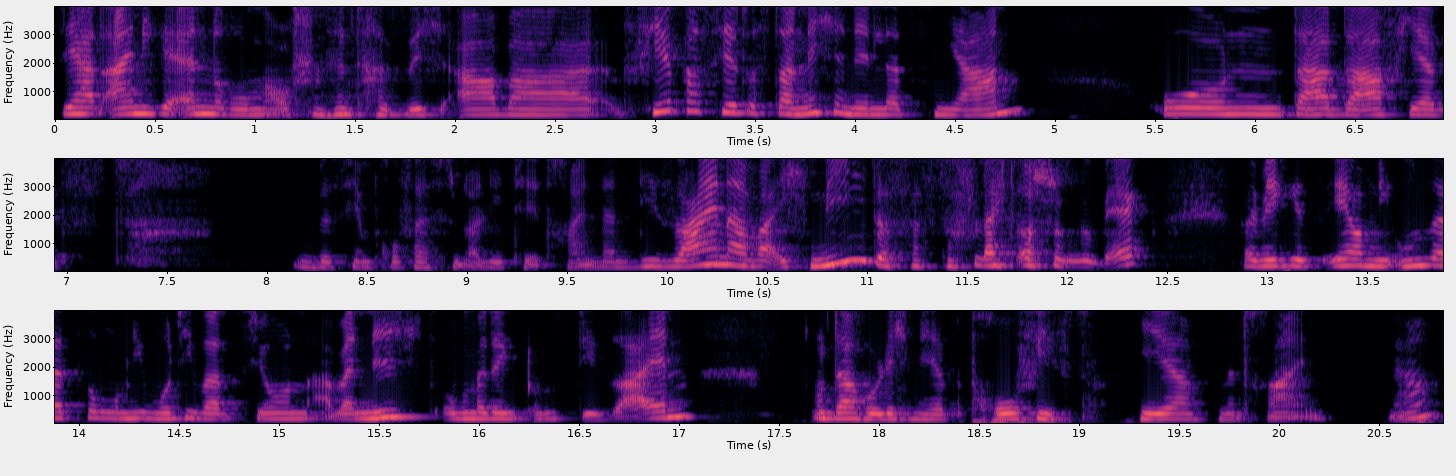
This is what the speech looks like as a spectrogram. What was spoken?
Sie hat einige Änderungen auch schon hinter sich, aber viel passiert ist da nicht in den letzten Jahren. Und da darf jetzt ein bisschen Professionalität rein. Denn Designer war ich nie, das hast du vielleicht auch schon gemerkt. Bei mir geht es eher um die Umsetzung, um die Motivation, aber nicht unbedingt ums Design. Und da hole ich mir jetzt Profis hier mit rein. Ja.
